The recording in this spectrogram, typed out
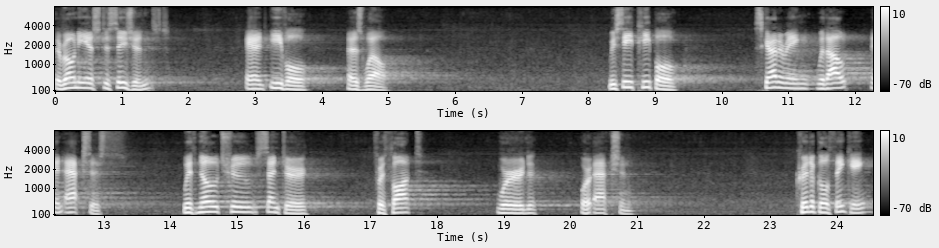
erroneous decisions and evil as well. We see people scattering without an axis, with no true center for thought, word, or action. Critical thinking,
